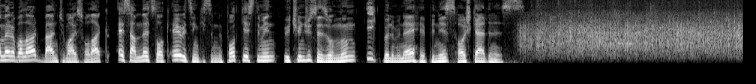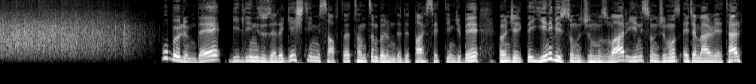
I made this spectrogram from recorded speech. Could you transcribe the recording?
merhabalar, ben Tümay Solak. SM Let's Talk Everything isimli podcastimin 3. sezonunun ilk bölümüne hepiniz hoş geldiniz. Bu bölümde bildiğiniz üzere geçtiğimiz hafta tanıtım bölümünde de bahsettiğim gibi öncelikle yeni bir sunucumuz var. Yeni sunucumuz Ece Merve Yeter.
